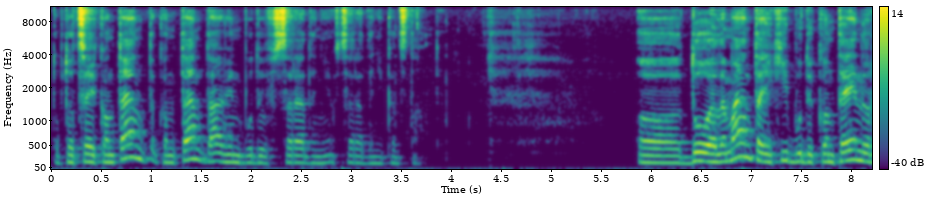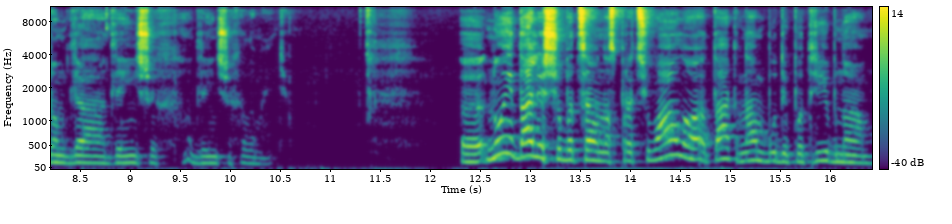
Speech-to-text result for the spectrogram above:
Тобто цей контент, контент да, він буде всередині, всередині константи. Е, До елемента, який буде контейнером для, для, інших, для інших елементів. Е, Ну і далі, щоб це у нас працювало, так, нам буде потрібна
